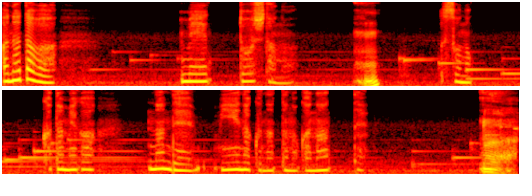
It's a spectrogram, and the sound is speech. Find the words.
あなたは目どうしたの？ん？その片目がなんで見えなくなったのかなって。ああ。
